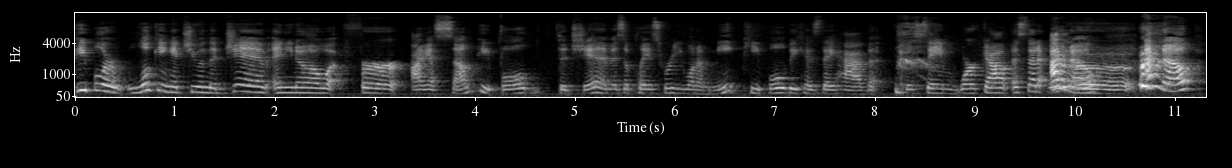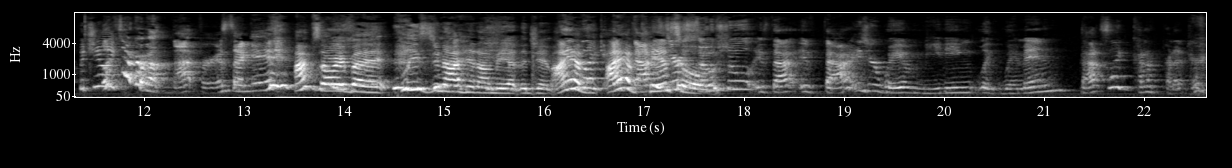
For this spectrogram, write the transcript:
people are looking at you in the gym and you know for i guess some people the gym is a place where you want to meet people because they have the same workout aesthetic i don't know i don't know but you like Let's talk about that for a second. I'm sorry, but please do not hit on me at the gym. I have like, I have that is canceled. your social. Is that if that is your way of meeting like women? That's like kind of predatory.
